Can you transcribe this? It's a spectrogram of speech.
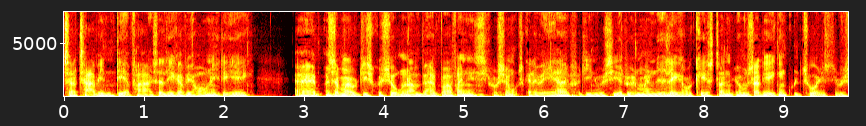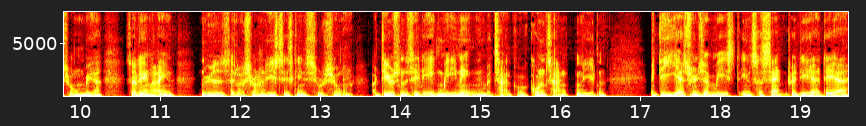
så tager vi den derfra, så lægger vi oven i det, ikke? Øh, uh, men så må jo diskussionen om, hvad, hvorfor en institution skal det være? Fordi nu siger du, at man nedlægger orkestren. Jo, men så er det ikke en kulturinstitution mere. Så er det en ren nyheds- eller journalistisk institution. Og det er jo sådan set ikke meningen med tanken, grundtanken i den. Men det, jeg synes er mest interessant ved det her, det er,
